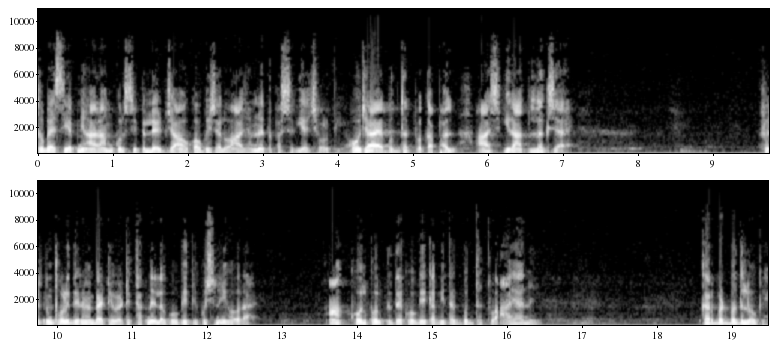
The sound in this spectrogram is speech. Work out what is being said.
तो वैसे ही अपनी आराम कुर्सी पर लेट जाओ कहो कि चलो, आज हमने तपस्या छोड़ दी। हो जाए, बुद्धत्व का फल, आज की रात लग जाए। फिर तुम थोड़ी देर में बैठे बैठे थकने लगोगे कि कुछ नहीं हो रहा है। आँख खोल खोल कर देखोगे कि अभी तक बुद्धत्व आया नहीं। करबट बदलोगे।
